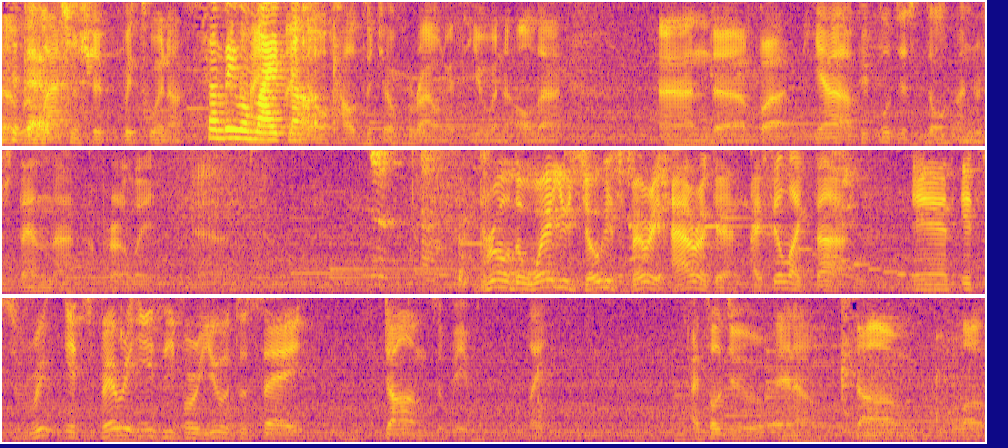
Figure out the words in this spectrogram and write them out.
sensitive. relationship between us. Some people I- might I know not. how to joke around with you and all that, and uh, but yeah, people just don't understand that apparently. Yeah, bro, the way you joke is very arrogant. I feel like that, and it's re- it's very easy for you to say dumb to people. Like I told you, you know, dumb a lot,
